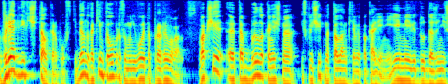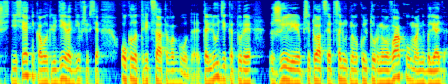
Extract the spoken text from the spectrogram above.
Вряд ли их читал Горбовский, да, но каким-то образом у него это прорывалось. Вообще, это было, конечно, исключительно талантливое поколение. Я имею в виду даже не шестидесятников, а вот людей, родившихся около 30-го года. Это люди, которые жили в ситуации абсолютного культурного вакуума, они были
